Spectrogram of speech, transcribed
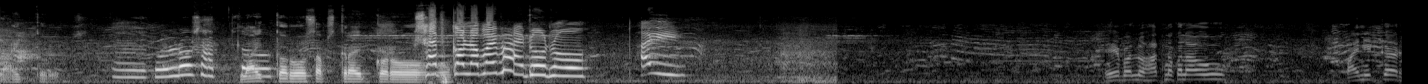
लाईक करो करो सब करो लाईक करो सबस्क्राईब करो सब करो बाय बाय डोडू हाय ए बल्लू हात नको लावू पाय नीट कर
